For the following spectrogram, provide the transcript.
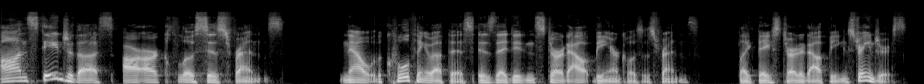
on stage with us are our closest friends. Now, the cool thing about this is they didn't start out being our closest friends. Like they started out being strangers.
